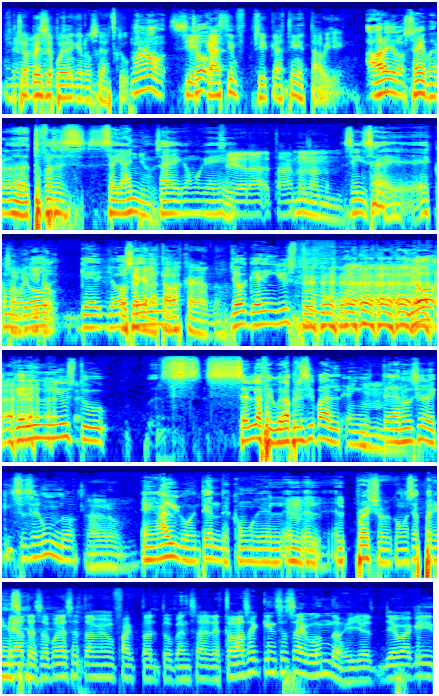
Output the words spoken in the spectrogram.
Muchas veces puede que no seas tú. No, no, no. Si, yo- el casting, si el casting está bien. Ahora yo lo sé, pero esto fue hace seis años, ¿sabes? Como que... Sí, era, estaba empezando. Mm. Sí, ¿sabes? Es como yo, get- yo... O sea que la estabas cagando. Yo getting used to... yo getting used to ser la figura principal en este Mm. anuncio de 15 segundos Claro. en algo, ¿entiendes? Como que el, el, Mm. el, el pressure, como esa experiencia. Fíjate, eso puede ser también un factor, tú pensar, esto va a ser 15 segundos y yo llevo aquí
